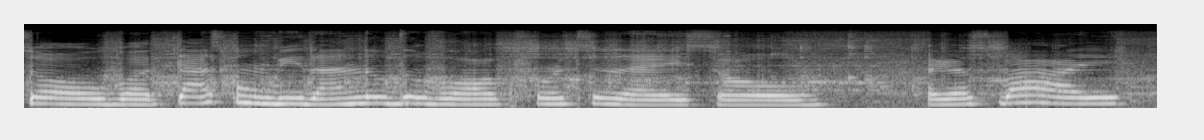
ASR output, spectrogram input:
So, but that's gonna be the end of the vlog for today. So, I guess bye.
